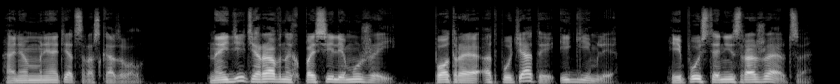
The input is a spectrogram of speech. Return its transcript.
о нем мне отец рассказывал. Найдите равных по силе мужей, потрое от Путяты и Гимли, и пусть они сражаются,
